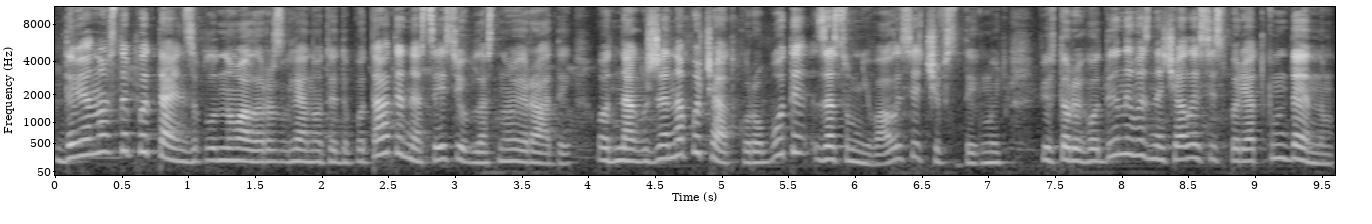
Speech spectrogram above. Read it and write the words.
90 питань запланували розглянути депутати на сесії обласної ради. Однак вже на початку роботи засумнівалися, чи встигнуть. Півтори години визначалися з порядком денним.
